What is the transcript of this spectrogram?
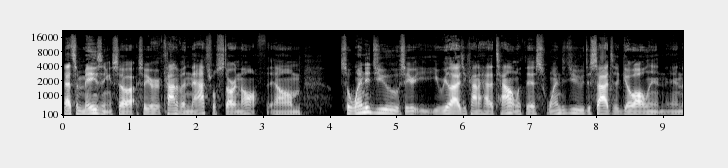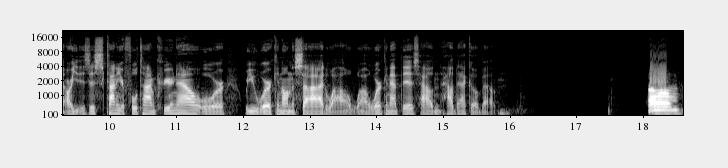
That's amazing. So, so you're kind of a natural starting off. Um, so when did you? So you you realize you kind of had a talent with this. When did you decide to go all in? And are you? Is this kind of your full time career now, or were you working on the side while while working at this? How how'd that go about? Um,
